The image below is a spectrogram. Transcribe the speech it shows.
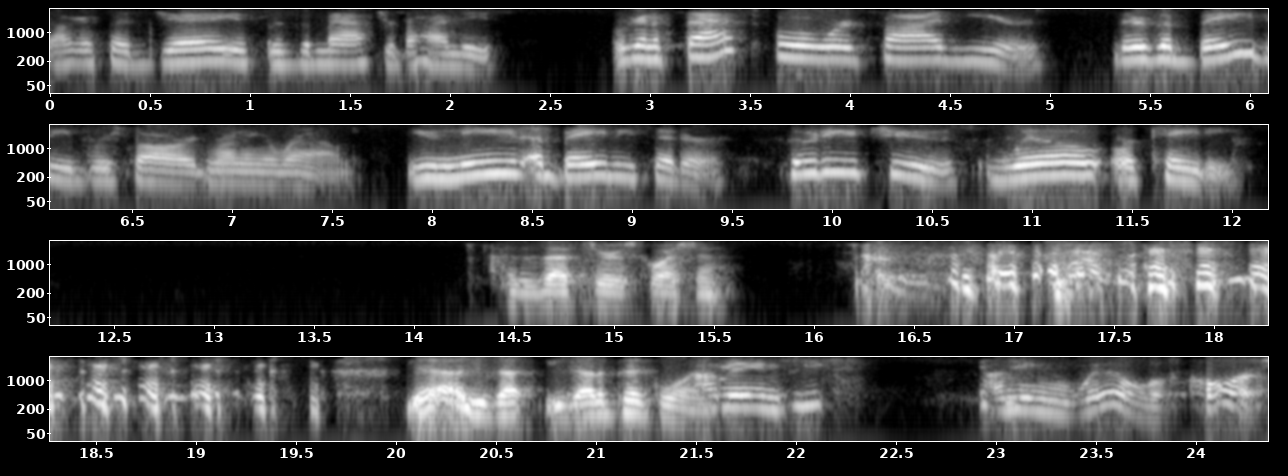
like I said, Jay is, is the master behind these. We're going to fast forward five years. There's a baby Broussard running around. You need a babysitter. Who do you choose, Will or Katie? Is that a serious question? yeah, you got you got to pick one. I mean, I mean, Will, of course.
